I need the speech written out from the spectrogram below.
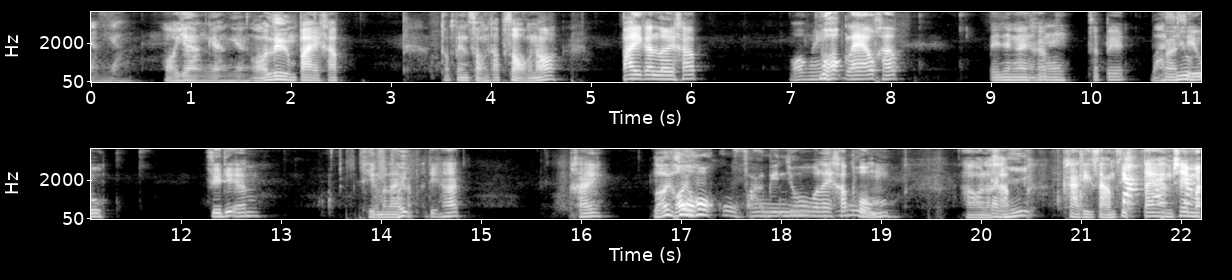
ยังยังอ๋อยังยังยังอ๋อลืมไปครับ ต้องเป็นสองทับสองเนาะไปกันเลยครับวอกไหมบอกแล้วครับ เป็นยังไงครับยังไงสเปซบราซิลล CDM ทีมอะไรเฮ้ยครับอธิฮัต ใครร้อยร้อยหหกกอู้ฟาบินโยอะไรครับผม เอาละอย่าครับงนี้ขาดอีกสามสิบแต้มใช่ไหม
